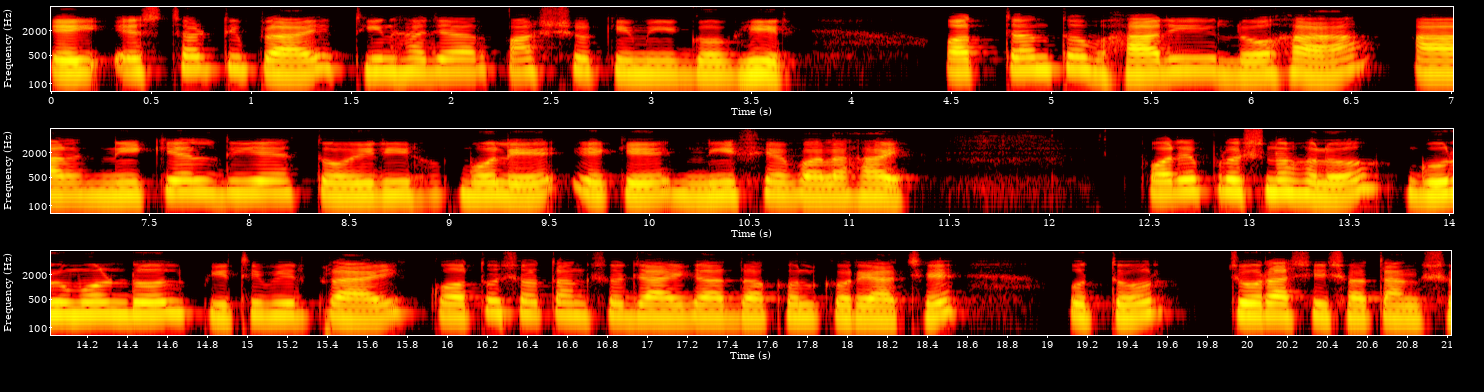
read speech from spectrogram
এই স্তরটি প্রায় তিন হাজার পাঁচশো কিমি গভীর। অত্যন্ত ভারী লোহা আর নিকেল দিয়ে তৈরি বলে একে নিফে বলা হয়। পরের প্রশ্ন হলো, গুরুমণ্ডল পৃথিবীর প্রায় কত শতাংশ জায়গা দখল করে আছে? উত্তর, চৌরাশি শতাংশ।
